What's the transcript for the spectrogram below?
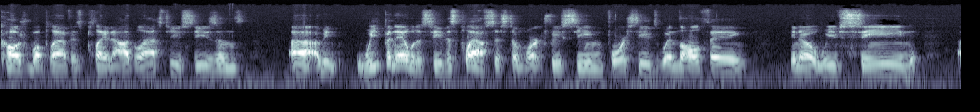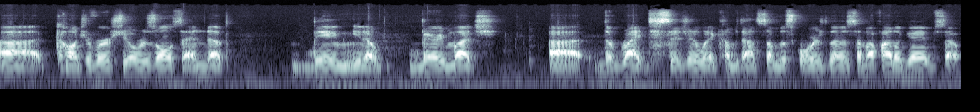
college football playoff has played out the last few seasons. Uh, I mean, we've been able to see this playoff system works. We've seen four seeds win the whole thing. You know, we've seen uh, controversial results end up being, you know, very much uh, the right decision when it comes down to some of the scores of those semifinal games. So,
